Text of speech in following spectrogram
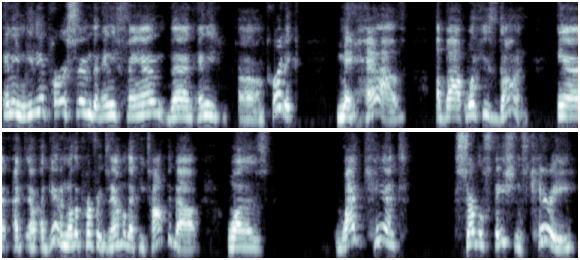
any media person, than any fan, than any um, critic may have about what he's done. And again, another perfect example that he talked about was why can't several stations carry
